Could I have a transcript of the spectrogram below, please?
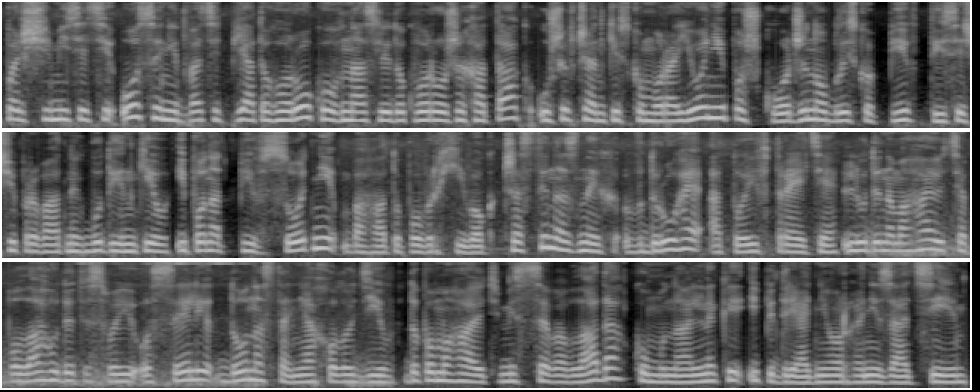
перші місяці осені 25-го року внаслідок ворожих атак у Шевченківському районі пошкоджено близько пів тисячі приватних будинків і понад півсотні багатоповерхівок. Частина з них вдруге, а то й втретє. Люди намагаються полагодити свої оселі до настання холодів. Допомагають місцева влада, комунальники і підрядні організації.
